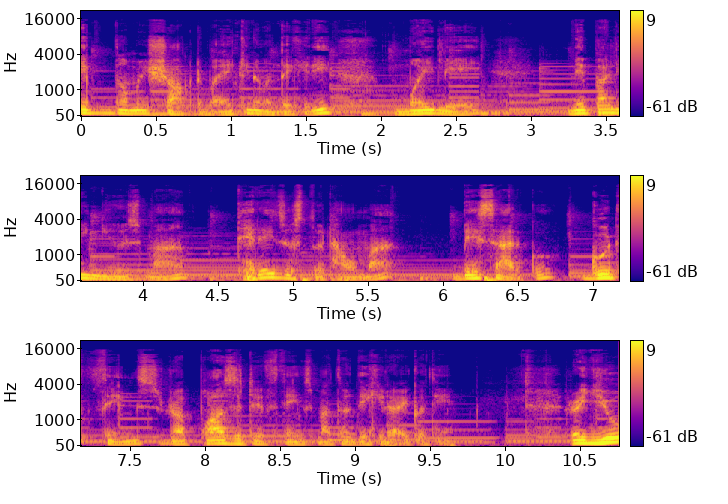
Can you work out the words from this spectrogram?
एकदमै सक्ड भएँ किन भन्दाखेरि मैले नेपाली न्युजमा धेरै जस्तो ठाउँमा बेसारको गुड थिङ्स र पोजिटिभ थिङ्स मात्र देखिरहेको थिएँ। र यो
